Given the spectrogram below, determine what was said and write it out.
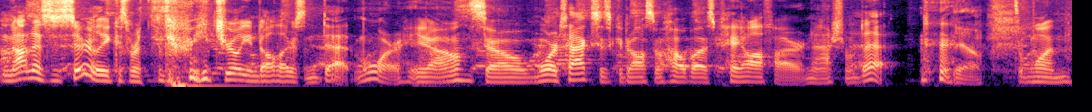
not necessarily because we're three trillion dollars in debt more. You know, so more taxes could also help us pay off our national debt. Yeah. it's one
